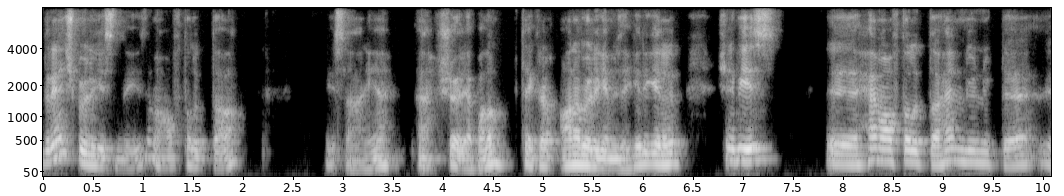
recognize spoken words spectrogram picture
Direnç bölgesindeyiz değil mi? Haftalıkta. Bir saniye. Heh, şöyle yapalım. Tekrar ana bölgemize geri gelelim. Şimdi biz e, hem haftalıkta hem günlükte e,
